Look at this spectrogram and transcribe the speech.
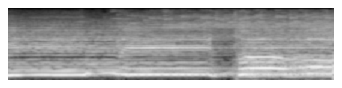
君と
